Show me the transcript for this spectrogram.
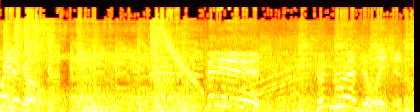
Way to go! Finish! Congratulations!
